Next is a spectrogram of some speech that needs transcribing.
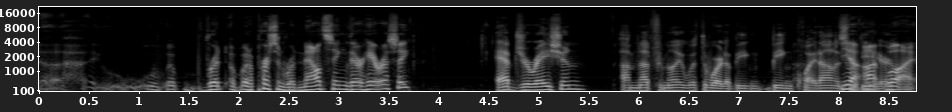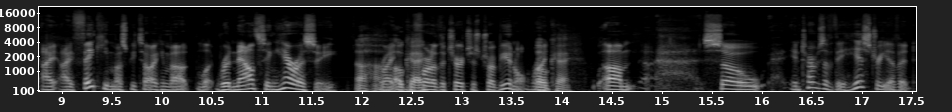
uh, re- a person renouncing their heresy. Abjuration. I'm not familiar with the word. I'm being being quite honest yeah, with you I, here. well, I, I think he must be talking about renouncing heresy, Uh-huh, right okay. in front of the church's tribunal. Right? Okay. So, in terms of the history of it,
